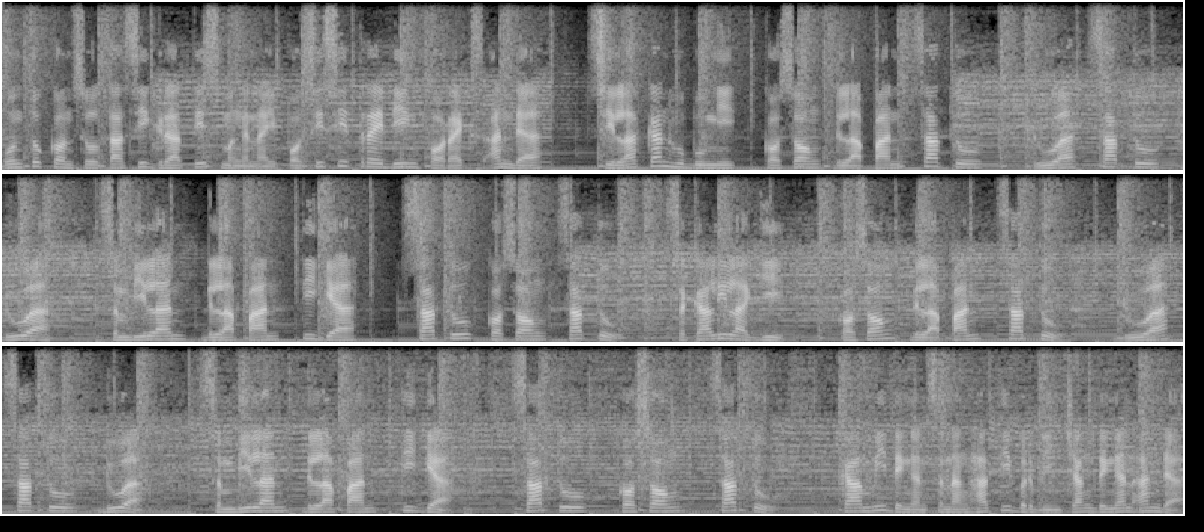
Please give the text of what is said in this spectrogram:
Untuk konsultasi gratis mengenai posisi trading forex Anda, silakan hubungi 081212983101. Sekali lagi, 081212983101. Kami dengan senang hati berbincang dengan Anda.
